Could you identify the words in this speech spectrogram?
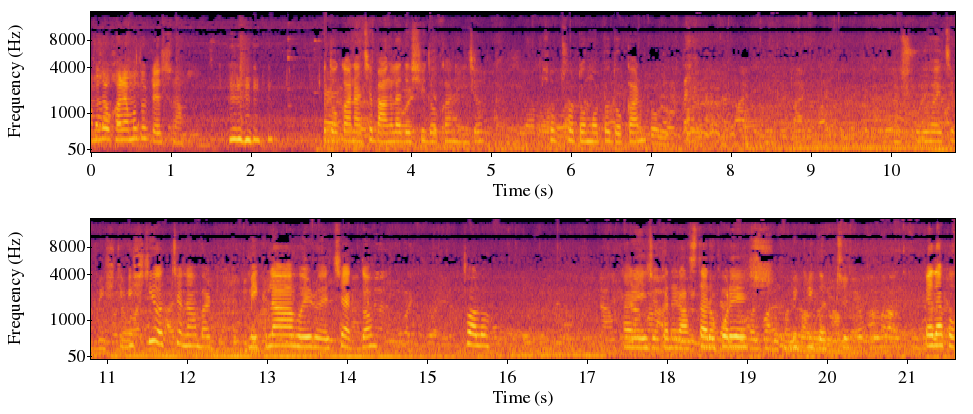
আমাদের ওখানের মতো টেস্ট না। দোকান আছে বাংলাদেশি দোকান এই যে খুব ছোট মোটো দোকান। শুরু হয়েছে বৃষ্টি। বৃষ্টি হচ্ছে না বাট মেঘলা হয়ে রয়েছে একদম। চলো। আর এই যে ওখানে রাস্তার ওপরে বিক্রি করছে। এ দেখো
